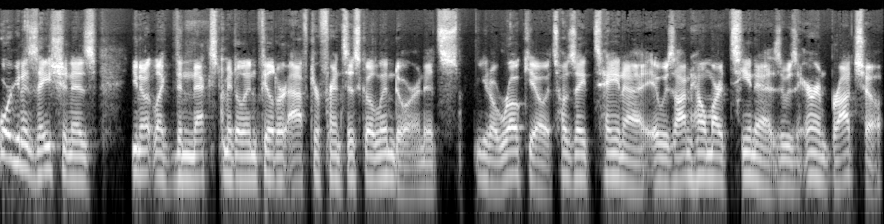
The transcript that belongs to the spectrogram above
organization is, you know, like the next middle infielder after Francisco Lindor, and it's you know Rocchio, it's Jose Tena, it was Angel Martinez, it was Aaron Bracho.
